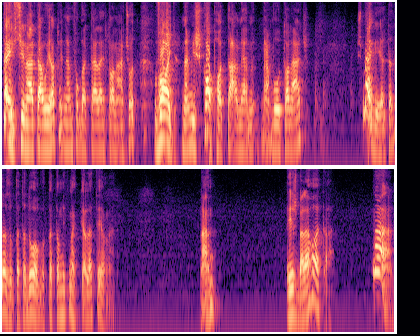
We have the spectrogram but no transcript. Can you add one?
te is csináltál olyat hogy nem fogadtál el tanácsot vagy nem is kaphattál mert nem volt tanács és megélted azokat a dolgokat amit meg kellett élned nem? és belehaltál? nem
